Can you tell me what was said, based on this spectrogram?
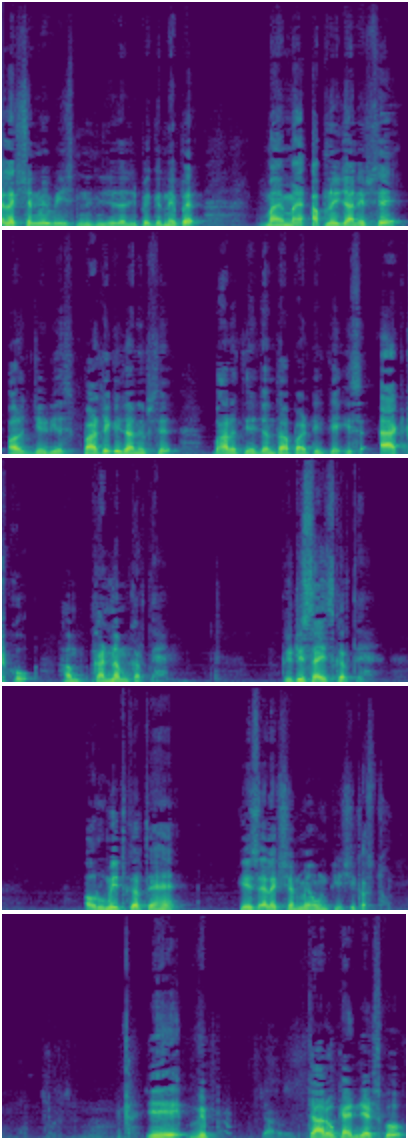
इलेक्शन में भी इस दर्जे पे गिरने पर मैं मैं अपनी जानब से और जेडीएस पार्टी की जानब से भारतीय जनता पार्टी के इस एक्ट को हम कंडम करते हैं, क्रिटिसाइज करते हैं और उम्मीद करते हैं कि इस इलेक्शन में उनकी शिकस्त हो। ये विप चारों कैंडिडेट्स को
